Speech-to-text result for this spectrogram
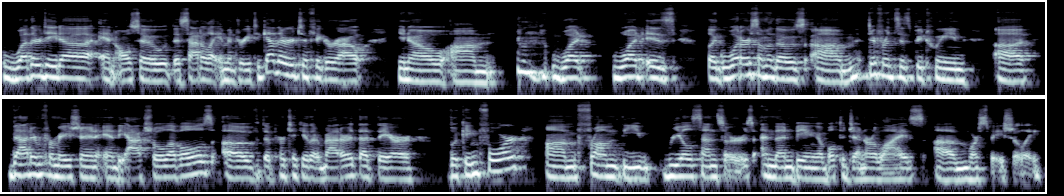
weather data and also the satellite imagery together to figure out, you know, um, what what is like what are some of those um, differences between uh, that information and the actual levels of the particulate matter that they are looking for um, from the real sensors, and then being able to generalize um, more spatially.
